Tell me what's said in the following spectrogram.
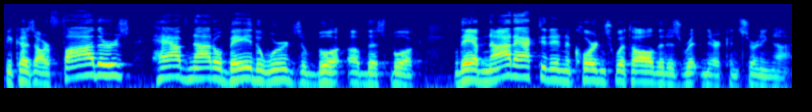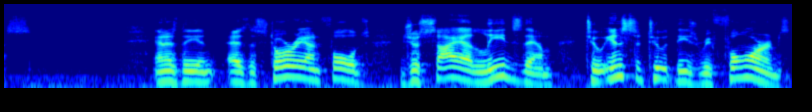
because our fathers have not obeyed the words of, book, of this book. They have not acted in accordance with all that is written there concerning us. And as the, as the story unfolds, Josiah leads them to institute these reforms,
